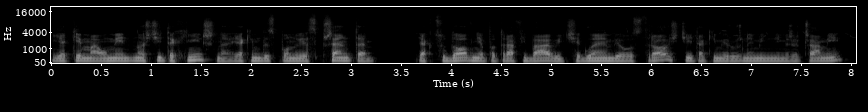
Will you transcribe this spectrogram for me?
jakie ma umiejętności techniczne, jakim dysponuje sprzętem, jak cudownie potrafi bawić się głębią ostrości i takimi różnymi innymi rzeczami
